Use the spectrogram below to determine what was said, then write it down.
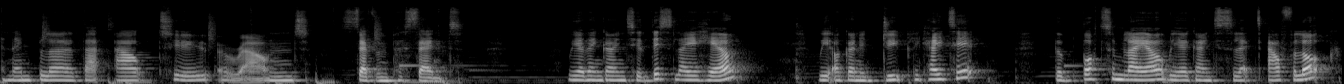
and then blur that out to around 7%. We are then going to this layer here. We are going to duplicate it. The bottom layer, we are going to select Alpha Lock.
